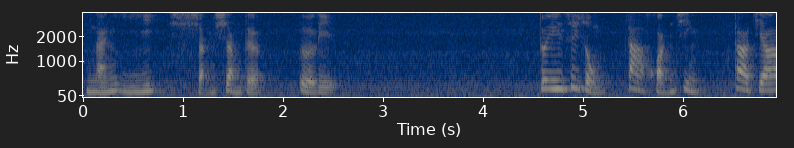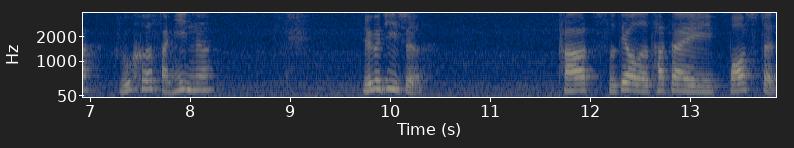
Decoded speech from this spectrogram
难以想象的恶劣。”对于这种大环境，大家如何反应呢？有一个记者，他辞掉了他在 Boston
